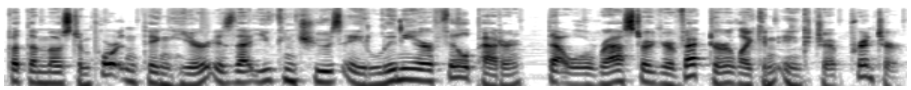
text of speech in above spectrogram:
but the most important thing here is that you can choose a linear fill pattern that will raster your vector like an inkjet printer.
